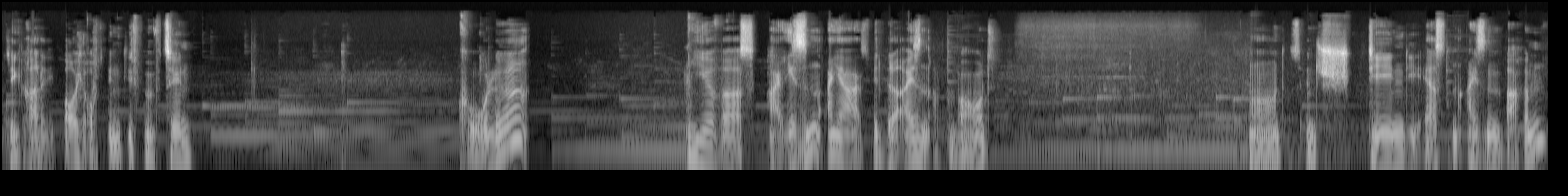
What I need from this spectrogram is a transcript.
Ich sehe gerade, die brauche ich auch dringend, die 15. Kohle. Hier war es Eisen. Ah ja, es wird wieder Eisen abgebaut. Und es entstehen die ersten Eisenbarren.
